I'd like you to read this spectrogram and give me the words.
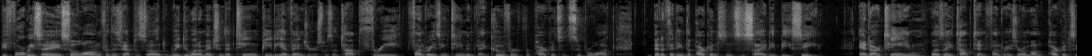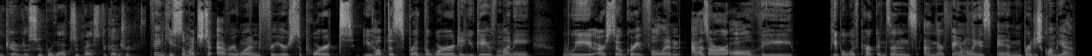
Before we say so long for this episode, we do want to mention that Team PD Avengers was a top three fundraising team in Vancouver for Parkinson's Superwalk, benefiting the Parkinson's Society BC. And our team was a top 10 fundraiser among Parkinson Canada Superwalks across the country. Thank you so much to everyone for your support. You helped us spread the word and you gave money. We are so grateful, and as are all the people with Parkinson's and their families in British Columbia.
